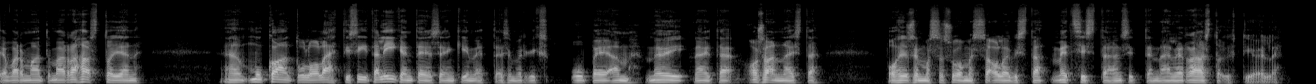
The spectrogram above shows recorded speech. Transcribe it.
ja varmaan tämä rahastojen mukaan tulo lähti siitä liikenteeseenkin, että esimerkiksi UPM möi näitä osan näistä pohjoisemmassa Suomessa olevista metsistään sitten näille rahastoyhtiöille –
